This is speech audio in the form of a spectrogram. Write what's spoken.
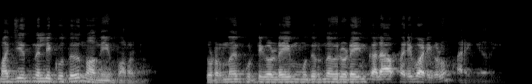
മജീദ് നെല്ലിക്കുത്ത് നന്ദിയും പറഞ്ഞു. തുടർന്ന് കുട്ടികളുടെയും മുതിർന്നവരുടെയും കലാപരിപാടികളും അരങ്ങേറി.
